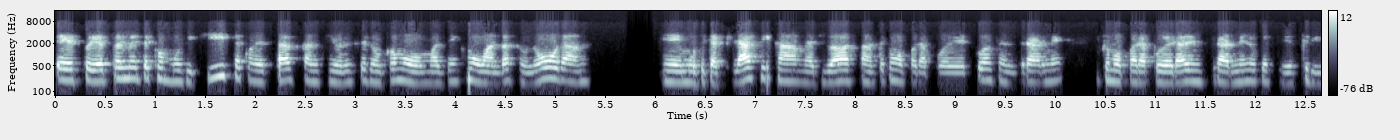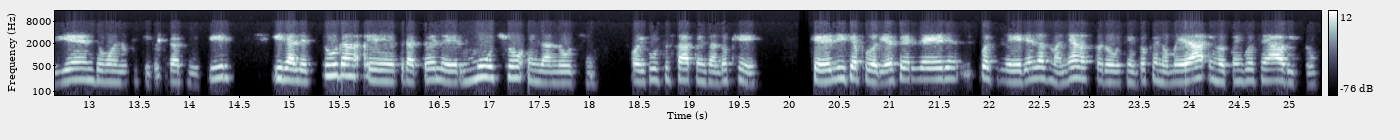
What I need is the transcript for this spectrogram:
estoy actualmente con musiquita, con estas canciones que son como, más bien como banda sonora, eh, música clásica, me ayuda bastante como para poder concentrarme como para poder adentrarme en lo que estoy escribiendo o en lo que quiero transmitir. Y la lectura, eh, trato de leer mucho en la noche. Hoy justo estaba pensando que qué delicia podría ser leer, pues leer en las mañanas, pero siento que no me da y no tengo ese hábito.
